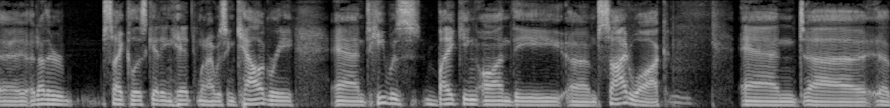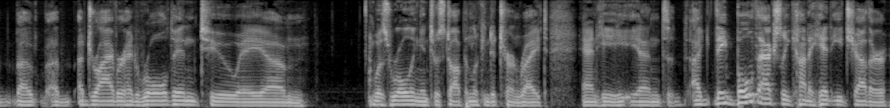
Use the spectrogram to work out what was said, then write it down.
uh, another cyclist getting hit when I was in Calgary, and he was biking on the um, sidewalk. And uh, a, a, a driver had rolled into a um, was rolling into a stop and looking to turn right, and he and I, they both actually kind of hit each other.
